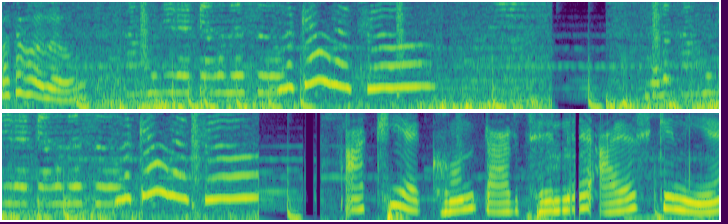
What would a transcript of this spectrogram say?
কথা বলো। কামুনিরা কেমন আছো? কেমন আছো? বলো কামুনিরা কেমন আছো? বলো কেমন আছো? আখি এখন তার ছেলে আয়াসকে নিয়ে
